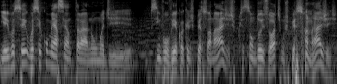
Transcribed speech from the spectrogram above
E aí você, você começa a entrar numa de se envolver com aqueles personagens, porque são dois ótimos personagens,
